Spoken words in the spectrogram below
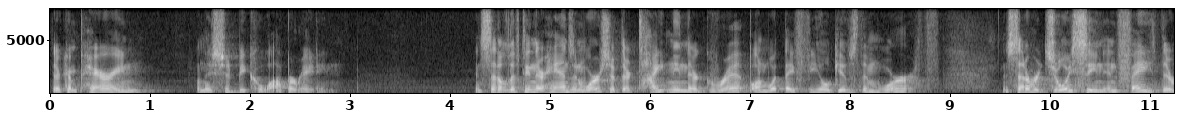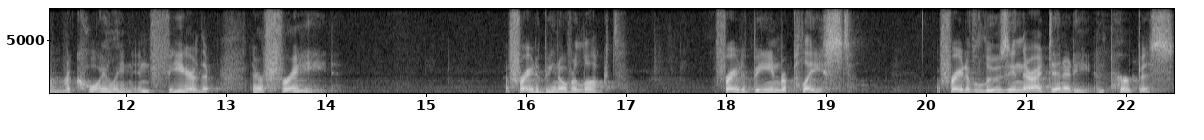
They're comparing when they should be cooperating. Instead of lifting their hands in worship, they're tightening their grip on what they feel gives them worth. Instead of rejoicing in faith, they're recoiling in fear. They're, they're afraid. Afraid of being overlooked, afraid of being replaced, afraid of losing their identity and purpose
